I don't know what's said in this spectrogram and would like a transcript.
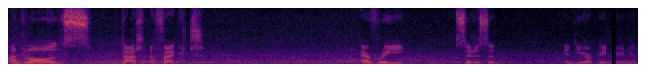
and laws that affect every citizen in the European Union.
